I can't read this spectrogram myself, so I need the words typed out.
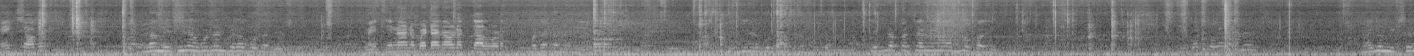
મિક્સ આપો ના મેથીના ગોટા ને પેલા ગોટા દેશો. મેથીના અને બટાકા વડા દાલ વડા. બટાકાના નહીં. મેથીના ગોટા ને. એક બે પચાસ ગ્રામ આપજો ખાલી. આજે મિક્સર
